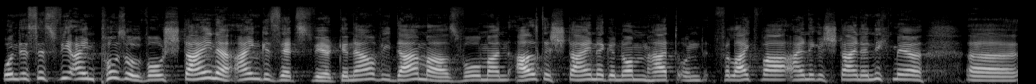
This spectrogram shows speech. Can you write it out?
Und es ist wie ein Puzzle, wo Steine eingesetzt wird, genau wie damals, wo man alte Steine genommen hat und vielleicht war einige Steine nicht mehr äh,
